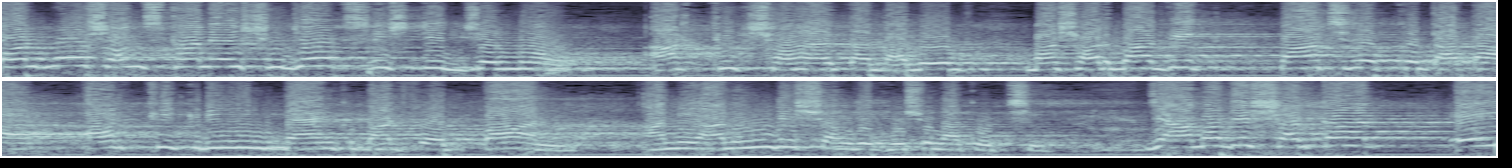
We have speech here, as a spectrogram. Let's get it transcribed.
কর্মসংস্থানের সুযোগ সৃষ্টির জন্য আর্থিক সহায়তা বাবদ বা সর্বাধিক পাঁচ লক্ষ টাকা আর্থিক ঋণ ব্যাংক মারফত পান। আমি আনন্দের সঙ্গে ঘোষণা করছি যে আমাদের সরকার এই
